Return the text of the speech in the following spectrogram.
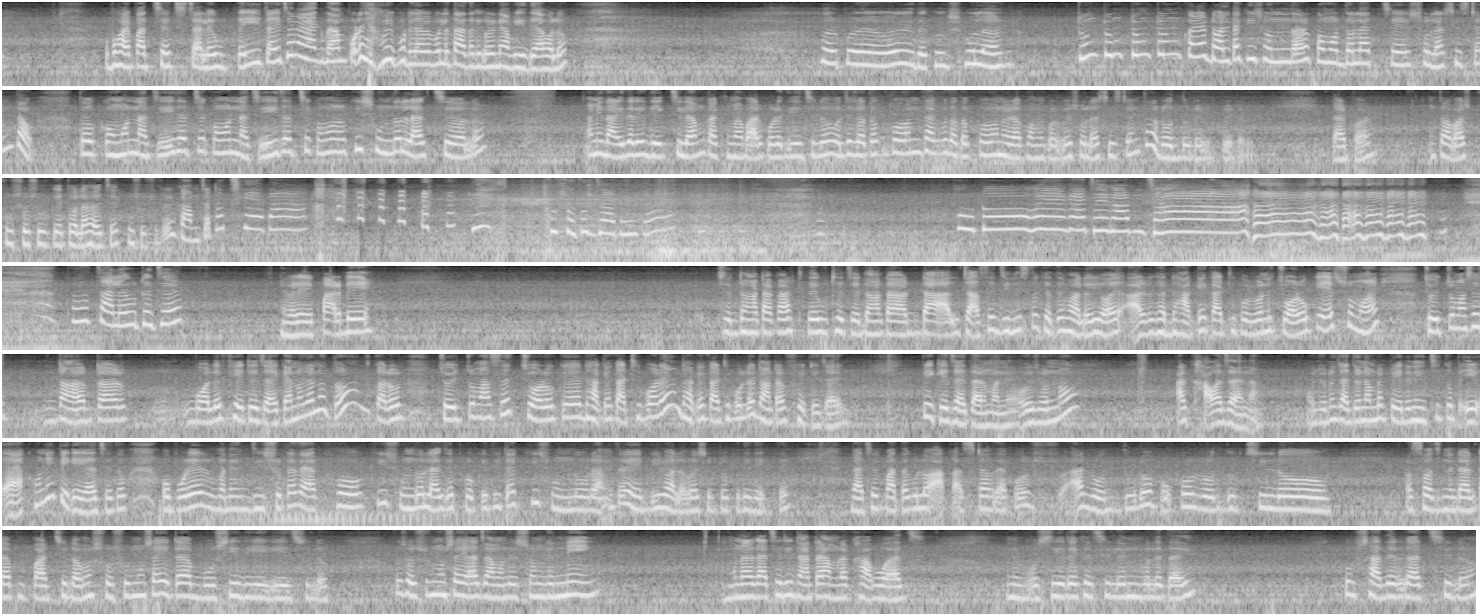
ভয় পাচ্ছে, চালে উঠতেই চাইছে না, একদম পড়ে যাবে পড়ে যাবে বলে তাড়াতাড়ি করে নামিয়ে দেওয়া হলো। তারপরে ওই দেখো, সোলার টুং টুং টুং টুং করে ডলটা কি সুন্দর কোমর দোলাচ্ছে, সোলার সিস্টেম তো। তো কোমর নাচিয়েই যাচ্ছে, কোমর নাচিয়েই যাচ্ছে, কোমর কি সুন্দর লাগছে বলো। আমি দাঁড়িয়ে দাঁড়িয়ে দেখছিলাম, কাকিমা বার করে দিয়েছিল, বলছে যতক্ষণ থাকবে ততক্ষণ এরকমই করবে সোলার সিস্টেম তো রোদ দূরের উপরে তারপর তো আবার শ্বশুরকে তোলা হয়েছে খুশ শ্বশুরের গামছাটা ছেঁড়া। খুব শ্বশুর জানে না। ফুটো হয়ে গেছে গামছা। চালে উঠেছে। এবারে পারবে। ডাঁটা কাটতে উঠেছে, ডাঁটা ডাল। চাষের জিনিস তো খেতে ভালোই হয়। আর ঢাকে কাঠি পড়বে। মানে চড়কের সময় চৈত্র মাসে ডাঁটার বলে ফেটে যায়। কেন জানো তো? কারণ চৈত্র মাসে চড়কে ঢাকে কাঠি পড়ে। ঢাকে কাঠি পড়লে ডাঁটার ফেটে যায়। পেকে যায় তার মানে। ওই জন্য আর খাওয়া যায় না। ওই জন্য যার জন্য আমরা পেরে নিচ্ছি। তো এখনই পেকে গেছে। তো ওপরের মানে দৃশ্যটা দেখো, কি সুন্দর লাগছে। প্রকৃতিটা কি সুন্দর। আমি তো হেভি ভালোবাসি প্রকৃতি দেখতে। গাছের পাতাগুলো, আকাশটাও দেখো। আর রোদ্দুরও প্রখর রোদ্দুর ছিল। সজনে ডালটা পারছিল আমার শ্বশুরমশাই এটা বসিয়ে দিয়ে গিয়েছিল। তো শ্বশুরমশাই আজ আমাদের সঙ্গে নেই। ওনার গাছেরই ডাঁটা আমরা খাব আজ। উনি বসিয়ে রেখেছিলেন বলে তাই। খুব স্বাদের গাছ ছিল।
